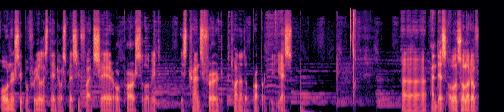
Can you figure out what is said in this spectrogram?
ownership of real estate or specified share or parcel of it is transferred to another property. Yes. Uh, and there's also a lot of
